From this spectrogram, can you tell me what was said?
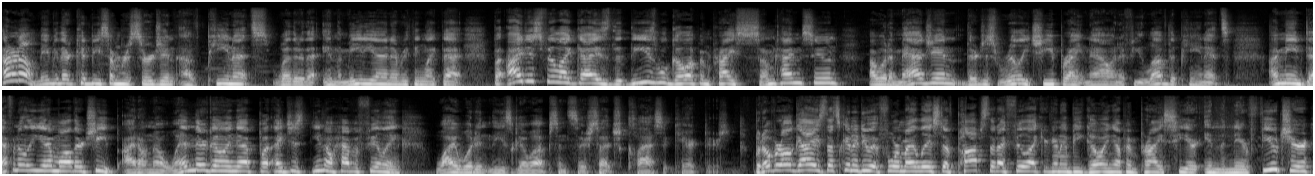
I don't know, maybe there could be some resurgent of peanuts, whether that in the media and everything like that. But I just feel like, guys, that these will go up in price sometime soon. I would imagine they're just really cheap right now. And if you love the peanuts, I mean, definitely get them while they're cheap. I don't know when they're going up, but I just, you know, have a feeling why wouldn't these go up since they're such classic characters? But overall, guys, that's gonna do it for my list of pops that I feel like are gonna be going up in price here in the near future.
